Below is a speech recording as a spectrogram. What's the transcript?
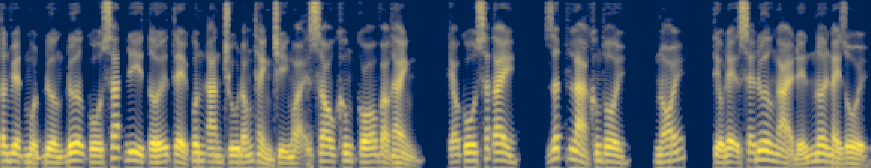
Tân việt một đường đưa cố sát đi tới tề quân an chú đóng thành trì ngoại sau không có vào thành, kéo cố sát tay, rất là không thôi, nói, tiểu đệ sẽ đưa ngài đến nơi này rồi,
